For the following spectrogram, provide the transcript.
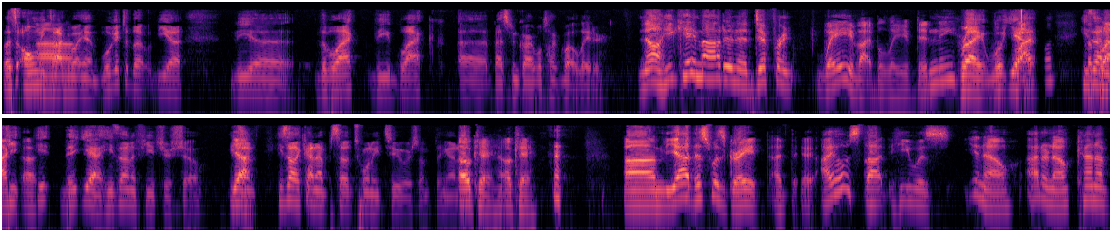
Let's only talk Uh, about him. We'll get to the the uh, the uh, the black the black uh, Bespin Guard. We'll talk about later. No, he came out in a different wave, I believe, didn't he? Right. Well, yeah. He's The on black- a fu- uh, he, the, yeah, he's on a future show. He's Yeah. on, he's like on episode 22 or something. Okay, okay. um, yeah, this was great. I, I always thought he was, you know, I don't know, kind of,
